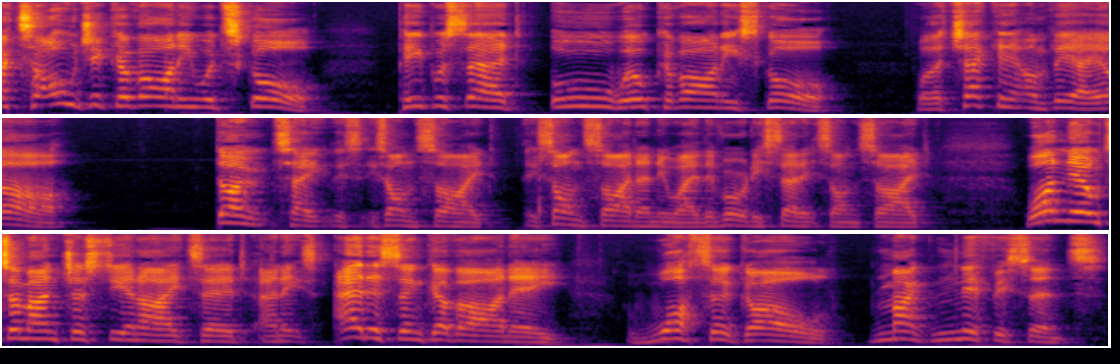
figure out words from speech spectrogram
I told you Cavani would score. People said, Ooh, will Cavani score? Well, they're checking it on VAR. Don't take this. It's onside. It's onside anyway. They've already said it's onside. 1 0 to Manchester United. And it's Edinson Cavani what a goal. Magnificent.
